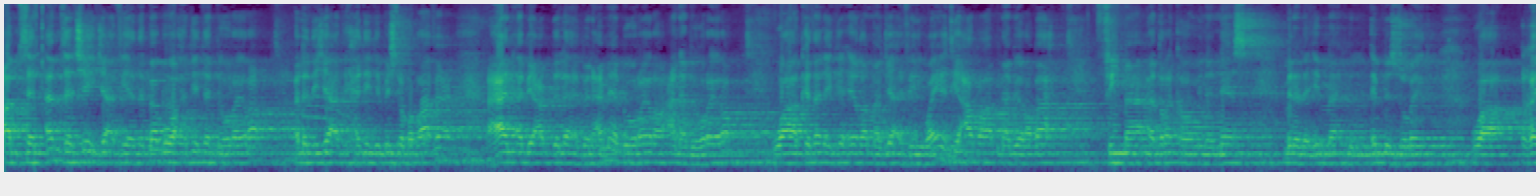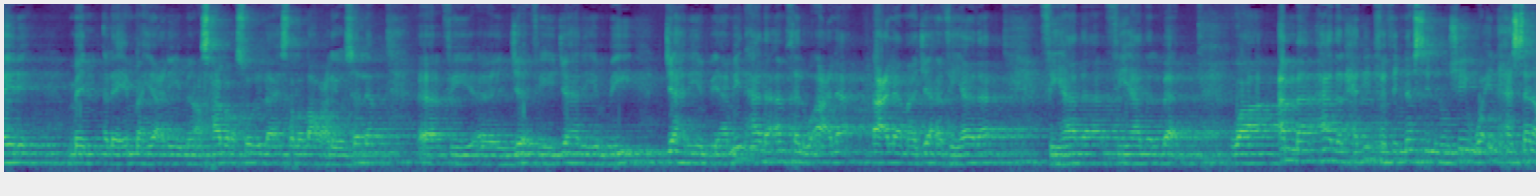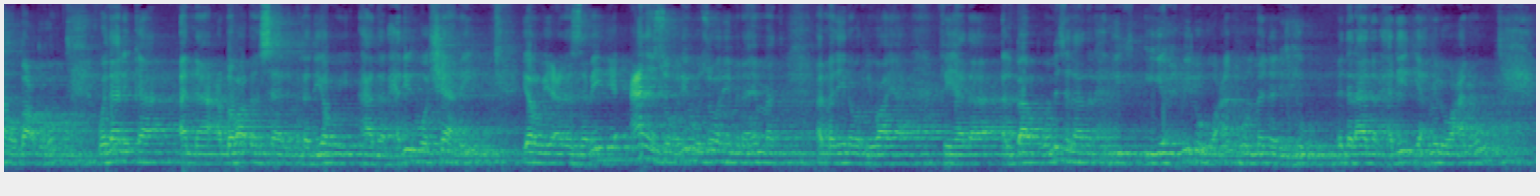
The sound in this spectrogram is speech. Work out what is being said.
أمثل أمثل شيء جاء في هذا الباب هو حديث أبي هريرة الذي جاء في حديث بشر بن رافع عن أبي عبد الله بن عمي أبي هريرة عن أبي هريرة وكذلك أيضا ما جاء في رواية عطاء بن أبي رباح فيما أدركه من الناس من الأئمة من ابن الزبير وغيره من الأئمة يعني من أصحاب رسول الله صلى الله عليه وسلم آه، في آه، في جهرهم بجهرهم بأمين. هذا أمثل وأعلى أعلى ما جاء في هذا في هذا في هذا الباب. وأما هذا الحديث ففي النفس منه شيء وإن حسنه بعضهم. وذلك أن عبد الله بن سالم الذي يروي هذا الحديث هو شامي يروي عن الزبيدي عن الزهري والزهري من أئمة المدينة والرواية في هذا الباب. ومثل هذا الحديث يحمله عنه المدنيون مثل هذا الحديث يحمله عنه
